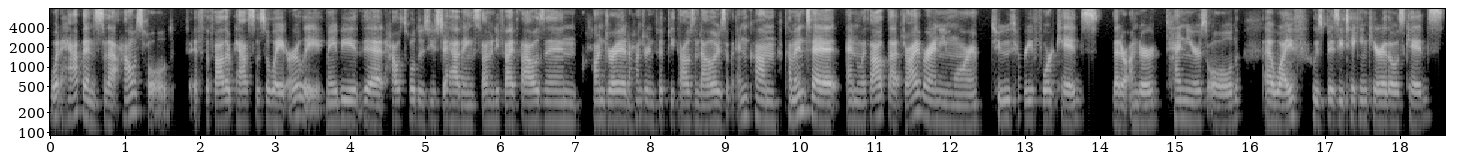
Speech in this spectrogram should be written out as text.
What happens to that household if the father passes away early? Maybe that household is used to having $75,000, $100,000, $150,000 of income come into it. And without that driver anymore, two, three, four kids that are under 10 years old, a wife who's busy taking care of those kids.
